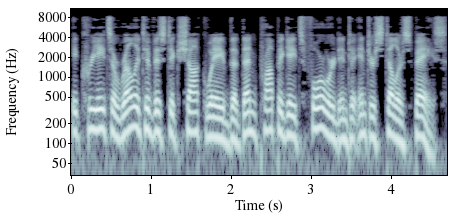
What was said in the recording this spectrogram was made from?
it creates a relativistic shock wave that then propagates forward into interstellar space.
